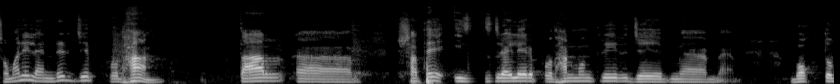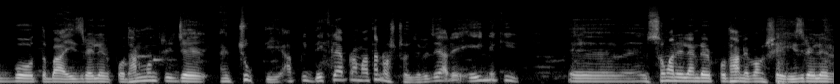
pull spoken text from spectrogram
সোমালি ল্যান্ডের যে প্রধান তার সাথে ইসরায়েলের প্রধানমন্ত্রীর যে বক্তব্য বা ইসরায়েলের প্রধানমন্ত্রীর যে চুক্তি, আপনি দেখলে আপনার মাথা নষ্ট হয়ে যাবে যে, আরে এই নাকি সোমালিল্যান্ডের প্রধান এবং সেই ইসরায়েলের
